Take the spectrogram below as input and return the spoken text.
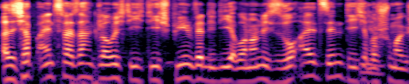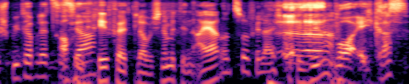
Also ich habe ein, zwei Sachen, glaube ich, die, ich- die ich spielen werde, die aber noch nicht so alt sind, die ich Ja. aber schon mal gespielt habe letztes Auch in Jahr. Krefeld, glaube ich, ne? mit den Eiern und so vielleicht, Äh, boah, echt krass.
